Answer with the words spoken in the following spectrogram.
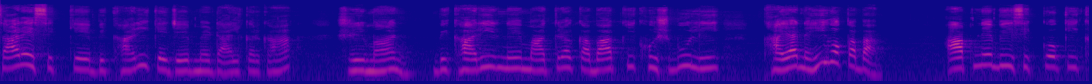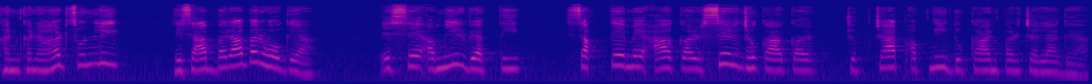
सारे सिक्के भिखारी के जेब में डालकर कहा, श्रीमान, भिखारी ने मात्र कबाब की खुशबू ली, खाया नहीं वो कबाब? आपने भी सिक्कों की खनखनाहट सुन ली? हिसाब बराबर हो गया। इससे अमीर व्यक्ति सख्ते में आकर सिर झुकाकर चुपचाप अपनी दुकान पर चला गया।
